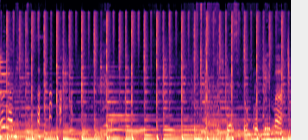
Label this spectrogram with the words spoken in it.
No nuggets. yes, itong problema.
